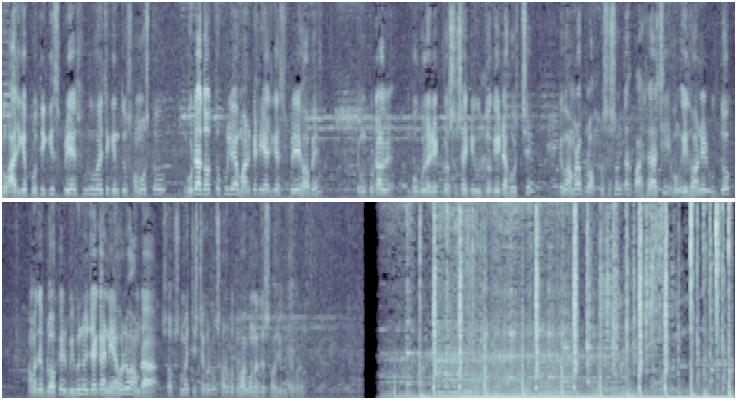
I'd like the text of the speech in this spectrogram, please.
এবং আজকে প্রতীকী স্প্রে শুরু হয়েছে কিন্তু সমস্ত গোটা দত্তফুলিয়া মার্কেটে আজকে স্প্রে হবে এবং টোটাল বগুলা রেড ক্রস সোসাইটির উদ্যোগে এটা হচ্ছে এবং আমরা ব্লক প্রশাসন তার পাশে আছি এবং এই ধরনের উদ্যোগ আমাদের ব্লকের বিভিন্ন জায়গায় নেওয়া হলেও আমরা সবসময় চেষ্টা করব সর্বতভাবে ওনাদের সহযোগিতা করার।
